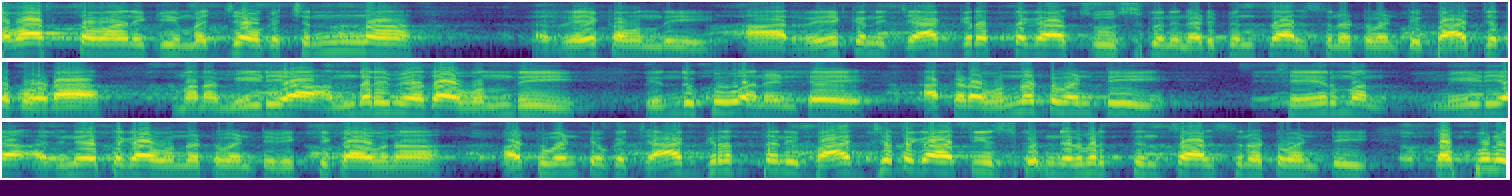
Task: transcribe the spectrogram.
అవాస్తవానికి మధ్య ఒక చిన్న రేఖ ఉంది. ఆ రేఖని జాగ్రత్తగా చూసుకుని నడిపించాల్సినటువంటి బాధ్యత కూడా మన మీడియా అందరి మీద ఉంది. ఎందుకు అనంటే అక్కడ ఉన్నటువంటి చైర్మన్ మీడియా అధినేతగా ఉన్నటువంటి వ్యక్తి కావున అటువంటి ఒక జాగ్రత్తని బాధ్యతగా తీసుకుని నిర్వర్తించాల్సినటువంటి తప్పులు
